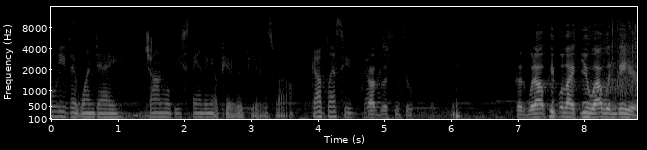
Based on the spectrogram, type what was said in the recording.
believe that one day John will be standing up here with you as well. God bless you. God, God bless, bless, you too. Because without people like you, I wouldn't be here.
